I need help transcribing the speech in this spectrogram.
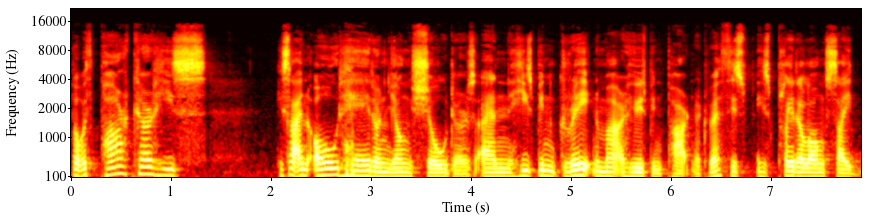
But with Parker, he's he's like an old head on young shoulders, and he's been great no matter who he's been partnered with. He's he's played alongside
